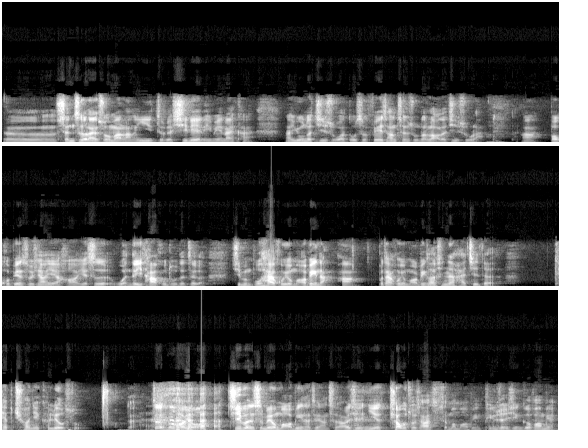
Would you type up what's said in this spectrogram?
呃神车来说嘛，朗逸这个系列里面来看。那用的技术啊都是非常成熟的老的技术了，啊，包括变速箱也好，也是稳得一塌糊涂的，这个基本不太会有毛病的啊，不太会有毛病。到现在还记得 Taptronic 六速，对，这个很好用，基本是没有毛病的这辆车，而且你也挑不出它什么毛病，平顺性各方面。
